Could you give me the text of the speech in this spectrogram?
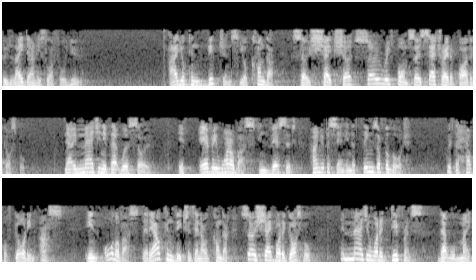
who laid down his life for you. Are your convictions, your conduct, so shaped, so reformed, so saturated by the gospel. Now imagine if that were so. If every one of us invested 100% in the things of the Lord, with the help of God in us, in all of us, that our convictions and our conduct so shaped by the gospel, imagine what a difference that will make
